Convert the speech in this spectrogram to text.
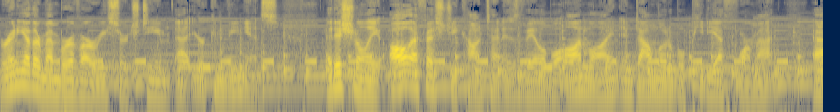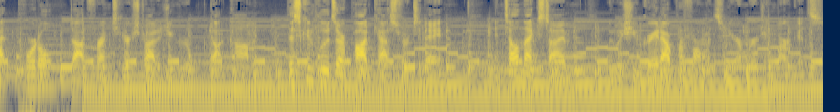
or any other member of our research team at your convenience. Additionally, all FSG content is available online in downloadable PDF format at portal.frontierstrategygroup.com. This concludes our podcast for today. Until next time, we wish you great outperformance in your emerging markets.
